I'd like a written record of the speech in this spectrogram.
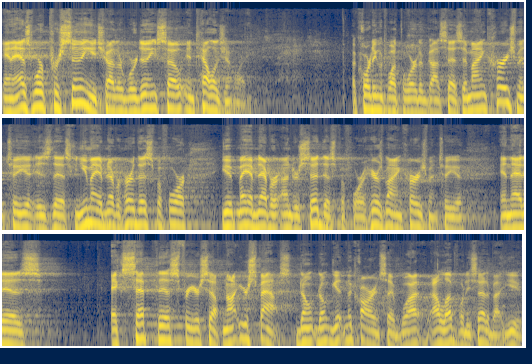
And as we're pursuing each other, we're doing so intelligently, according to what the Word of God says. And my encouragement to you is this, and you may have never heard this before, you may have never understood this before. Here's my encouragement to you, and that is accept this for yourself, not your spouse. Don't, don't get in the car and say, Well, I, I love what he said about you.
